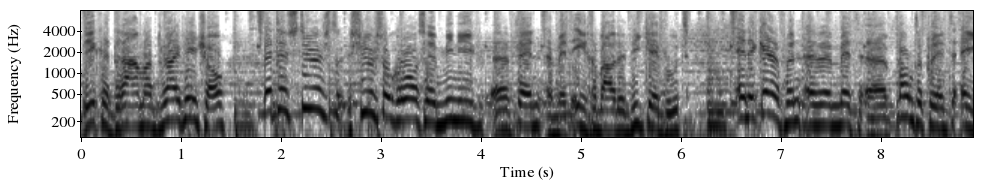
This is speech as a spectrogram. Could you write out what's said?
dikke drama drive-in show met een stuurstokroze mini-fan met ingebouwde DJ-boot en een caravan met uh, panterprint en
